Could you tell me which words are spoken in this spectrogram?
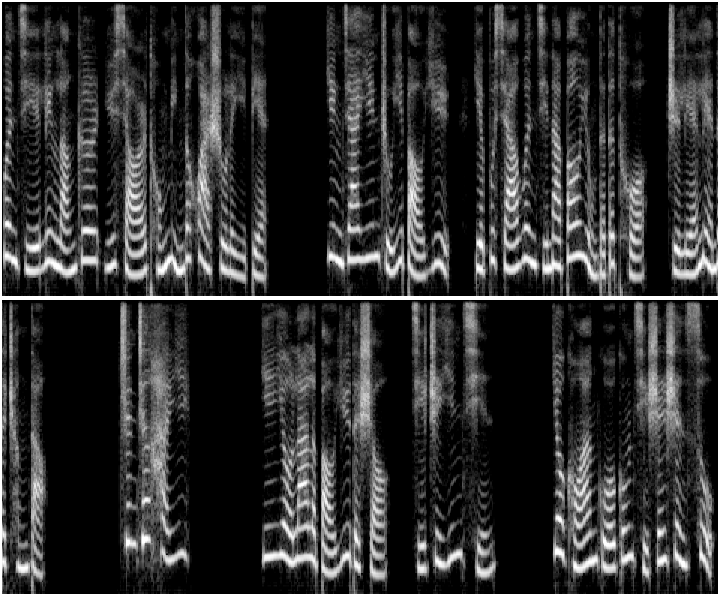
问及令郎哥儿与小儿同名的话述了一遍，应家因主意宝玉，也不暇问及那包勇的的妥，只连连的称道：“真真含义。”因又拉了宝玉的手，极致殷勤。又恐安国公起身甚速，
